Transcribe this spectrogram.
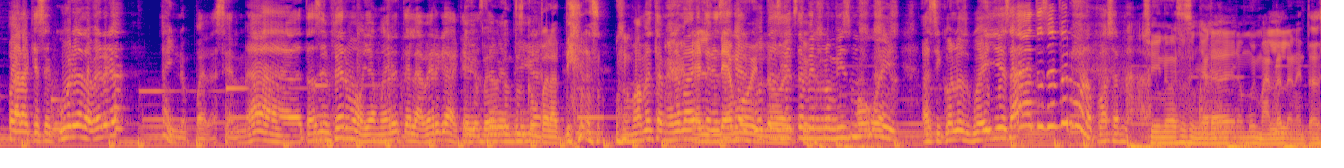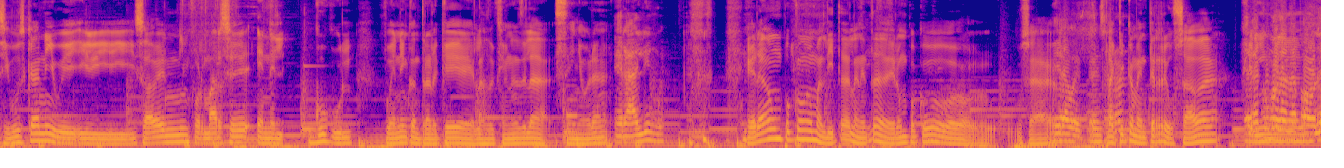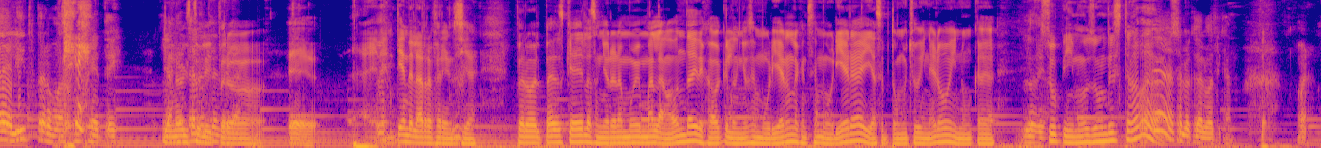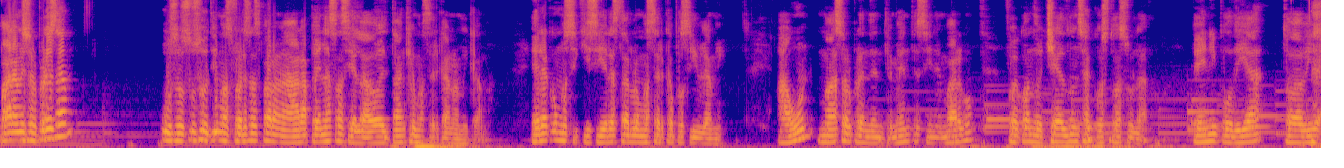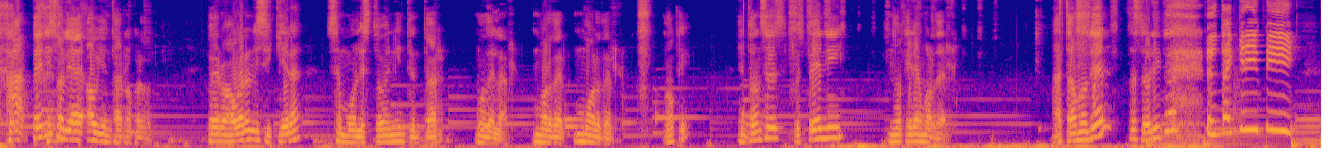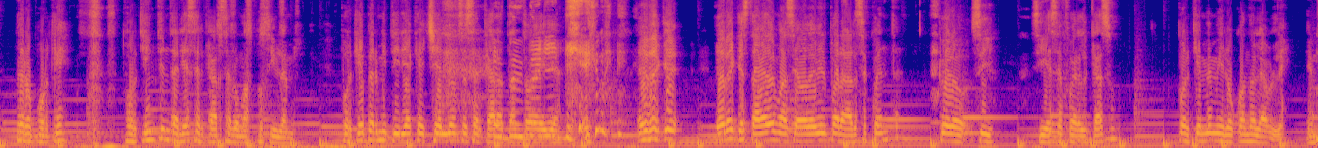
para que se cure a la verga. Ay, no puede hacer nada. Estás enfermo, ya muérete la verga. Que ¿Qué Dios te con tus comparativas? No mames, también la madre El Teresa de Nemo y Calcuta luego hacía este. también lo mismo, güey. Así con los güeyes. Ah, estás enfermo, no puedo hacer nada. Sí, no, esa señora era muy mala, la neta. Si buscan y, y saben informarse en el Google, pueden encontrar que las acciones de la señora Era alguien, güey. era un poco maldita, la neta. Era un poco. O sea, Mira, pensaron- prácticamente rehusaba. Era como la Ana. Paola de Elite, pero más gente. Yo no he visto Elite, pero. eh, entiende la referencia. Pero el pedo es que la señora era muy mala onda y dejaba que los niños se murieran, la gente se muriera y aceptó mucho dinero y nunca supimos dónde estaba. se lo quedó el Vaticano. Bueno, para mi sorpresa, usó sus últimas fuerzas para nadar apenas hacia el lado del tanque más cercano a mi cama. Era como si quisiera estar lo más cerca posible a mí. Aún más sorprendentemente, sin embargo, fue cuando Sheldon se acostó a su lado. Penny podía todavía... Ah, Penny solía ahuyentarlo, perdón. Pero ahora ni siquiera se molestó en intentar modelarlo, morder, morderlo. ¿Ok? Entonces, pues Penny no quería morderlo. ¿Ah, ¿Estamos bien? ¿Hasta ahorita? ¡Está creepy! ¿Pero por qué? ¿Por qué intentaría acercarse lo más posible a mí? ¿Por qué permitiría que Sheldon se acercara tanto a ella? Era que, era que estaba demasiado débil para darse cuenta. Pero sí, si ese fuera el caso, ¿por qué me miró cuando le hablé? En?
